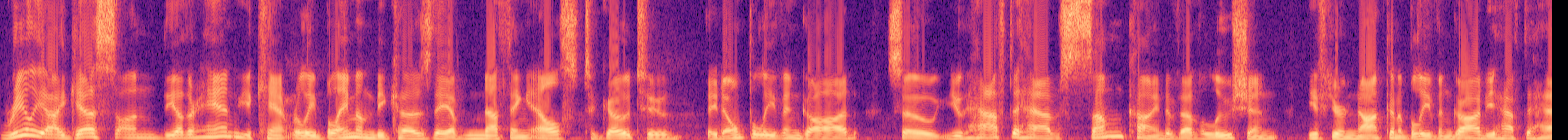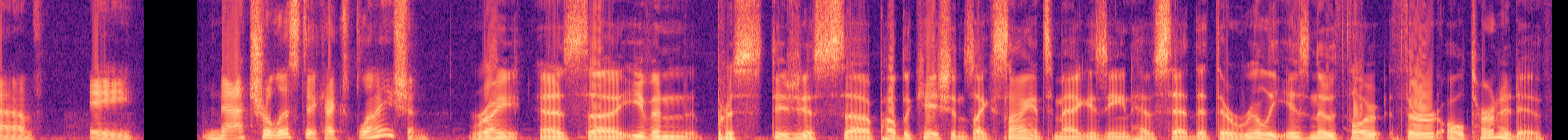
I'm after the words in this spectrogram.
really, I guess on the other hand, you can't really blame them because they have nothing else to go to. They don't believe in God. So you have to have some kind of evolution. If you're not going to believe in God, you have to have a naturalistic explanation. Right. As uh, even prestigious uh, publications like Science Magazine have said that there really is no th- third alternative.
